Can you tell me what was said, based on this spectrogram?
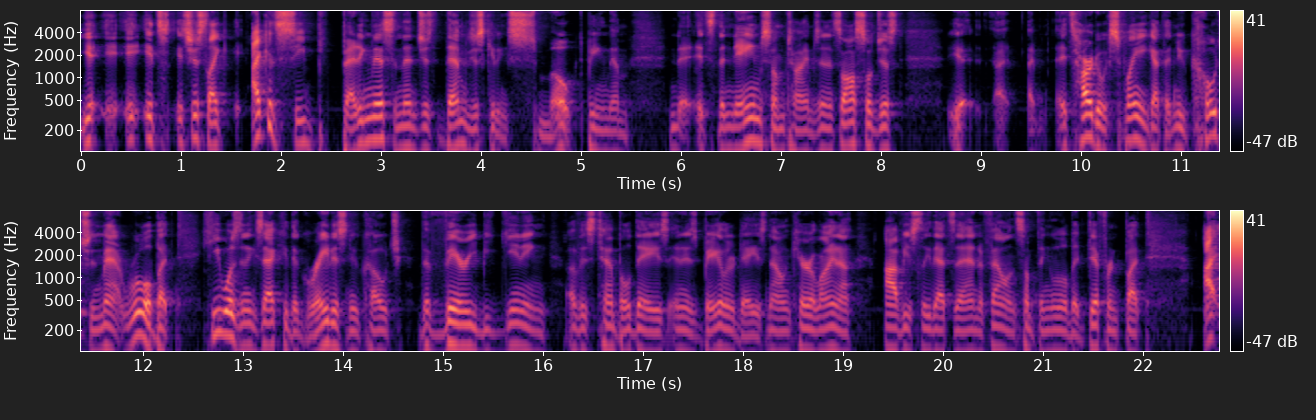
it's it's just like I could see betting this and then just them just getting smoked, being them. It's the name sometimes, and it's also just. It's hard to explain. You got the new coach in Matt Rhule, but he wasn't exactly the greatest new coach the very beginning of his Temple days and his Baylor days. Now in Carolina, obviously that's the NFL and something a little bit different, but I,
